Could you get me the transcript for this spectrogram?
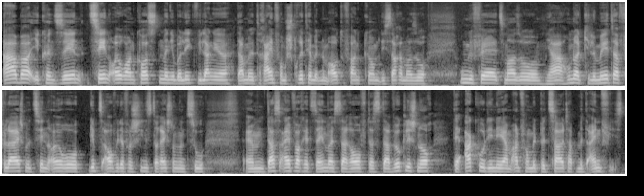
aber ihr könnt sehen, 10 Euro an Kosten, wenn ihr überlegt, wie lange ihr damit rein vom Sprit her mit einem Auto fahren kommt. Ich sage immer so, ungefähr jetzt mal so, ja, 100 Kilometer vielleicht mit 10 Euro. Gibt es auch wieder verschiedenste Rechnungen zu. Ähm, das einfach jetzt der Hinweis darauf, dass da wirklich noch der Akku, den ihr am Anfang mit bezahlt habt, mit einfließt.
